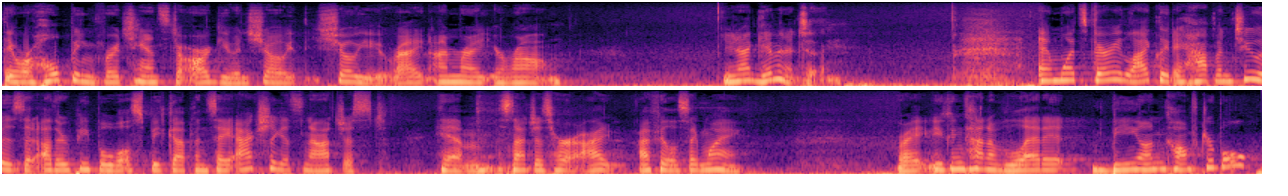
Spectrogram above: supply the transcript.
They were hoping for a chance to argue and show, show you, right? I'm right, you're wrong. You're not giving it to them. And what's very likely to happen too is that other people will speak up and say, actually, it's not just him, it's not just her. I, I feel the same way right? You can kind of let it be uncomfortable,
